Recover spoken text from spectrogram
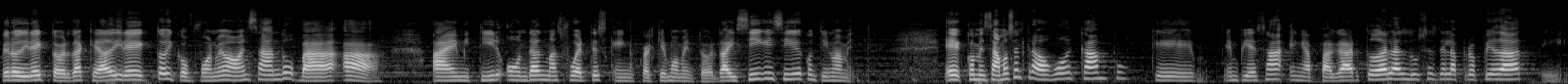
Pero directo, ¿verdad? Queda directo y conforme va avanzando va a, a emitir ondas más fuertes en cualquier momento, ¿verdad? Y sigue y sigue continuamente. Eh, comenzamos el trabajo de campo que empieza en apagar todas las luces de la propiedad y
